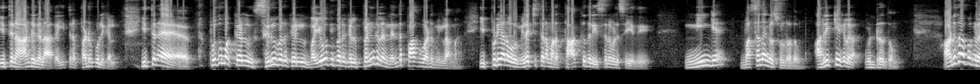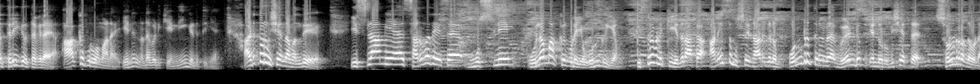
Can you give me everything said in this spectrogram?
இத்தனை ஆண்டுகளாக இத்தனை படுகொலிகள் இத்தனை பொதுமக்கள் சிறுவர்கள் வயோதிபர்கள் பெண்கள் எந்த பாகுபாடும் இல்லாம இப்படியான ஒரு மிளச்சித்தனமான தாக்குதலை சிறுவல் செய்து நீங்க வசனங்கள் சொல்றதும் அறிக்கைகளை விடுறதும் அனுதாபங்களை தெரிவிக்கிற தவிர ஆக்கப்பூர்வமான என்ன நடவடிக்கையை நீங்கள் எடுத்தீங்க? அடுத்த ஒரு விஷயம் தான் வந்து இஸ்லாமிய சர்வதேச முஸ்லிம் உலமாக்களுடைய ஒன்றியம் இஸ்ரேலுக்கு எதிராக அனைத்து முஸ்லிம் நாடுகளும் ஒன்று திரள வேண்டும் என்ற ஒரு விஷயத்தை சொல்றதோட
